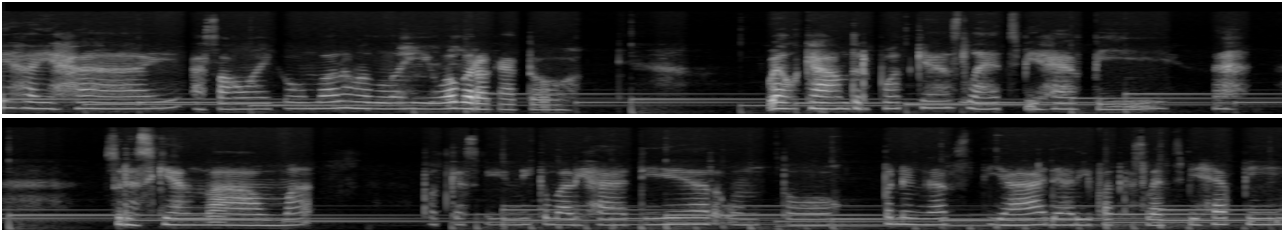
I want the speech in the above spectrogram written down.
Hai hai hai. Assalamualaikum warahmatullahi wabarakatuh. Welcome to the podcast. Let's Be Happy. Nah, sudah sekian lama podcast ini kembali hadir untuk pendengar setia dari podcast Let's Be Happy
